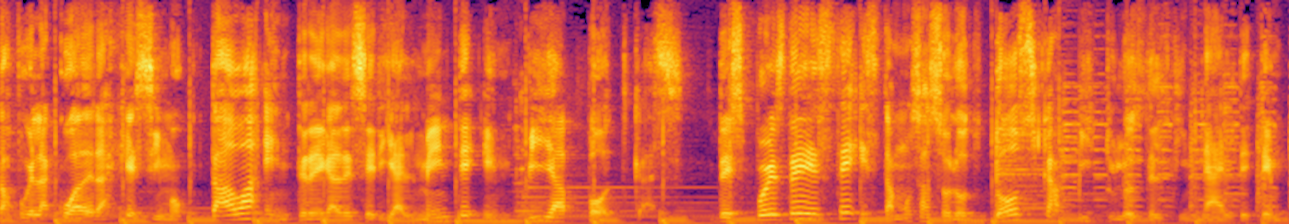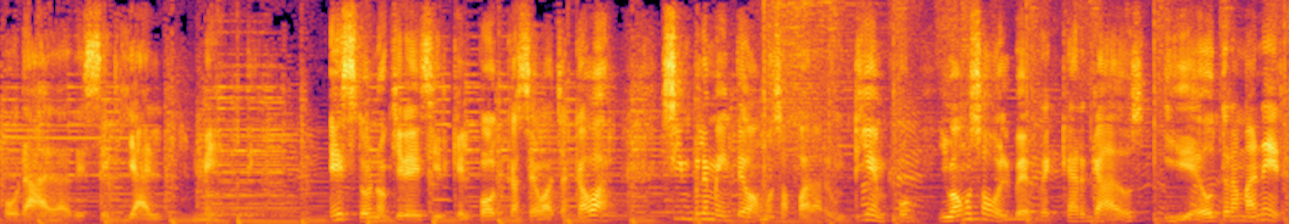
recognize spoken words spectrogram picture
Esta fue la cuadragésima octava entrega de Serialmente en Vía Podcast. Después de este, estamos a solo dos capítulos del final de temporada de Serialmente. Esto no quiere decir que el podcast se vaya a acabar, simplemente vamos a parar un tiempo y vamos a volver recargados y de otra manera.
